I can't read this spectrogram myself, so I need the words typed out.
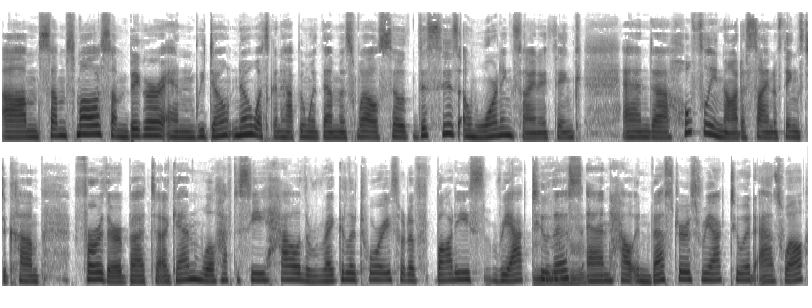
Um, some smaller, some bigger, and we don't know what's going to happen with them as well. So this is a warning sign, I think, and uh, hopefully not a sign of things to come further. But again, we'll have to see how the regulatory sort of bodies react to this and how investors react to it as well.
